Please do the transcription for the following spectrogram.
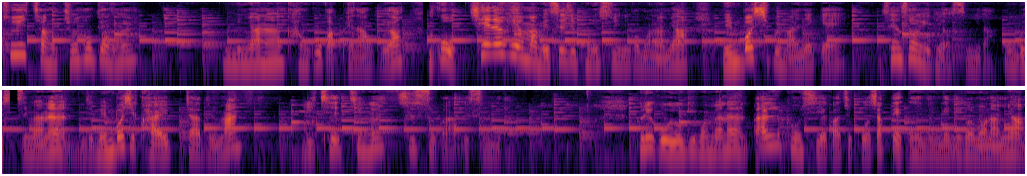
수익 창출 허용을 누르면은 광고가 앞에 나오고요. 그리고 채널 회원만 메시지 보낼 수 있는 거 뭐냐면 멤버십을 만약에 생성이 되었습니다. 멤버십이면은 이제 멤버십 가입자들만 이 채팅을 쓸 수가 있습니다. 그리고 여기 보면은 달러 표시해가지고 짝대 그는 이걸 뭐냐면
